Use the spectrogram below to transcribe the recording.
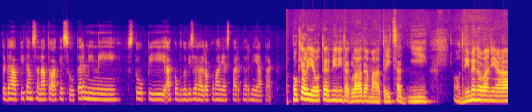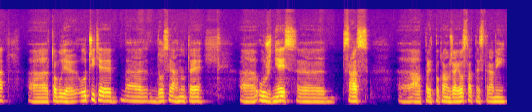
teda pýtam sa na to, aké sú termíny, vstupy, ako budú vyzerať rokovania s partnermi a tak. Pokiaľ ide o termíny, tak vláda má 30 dní od vymenovania To bude určite dosiahnuté. Už dnes SAS a predpokladám, že aj ostatné strany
